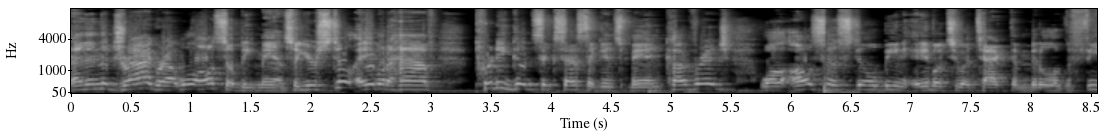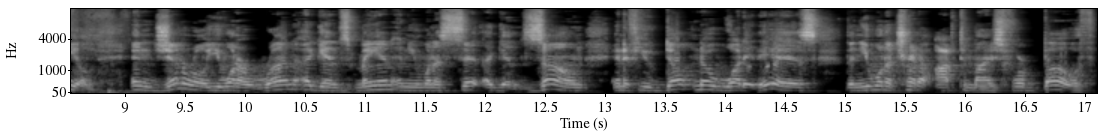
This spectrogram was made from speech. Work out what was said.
and then the drag route will also beat man. So you're still able to have pretty good success against man coverage while also still being able to attack the middle of the field. In general, you want to run against man and you want to sit against zone. And if you don't know what it is, then you want to try to optimize for both.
